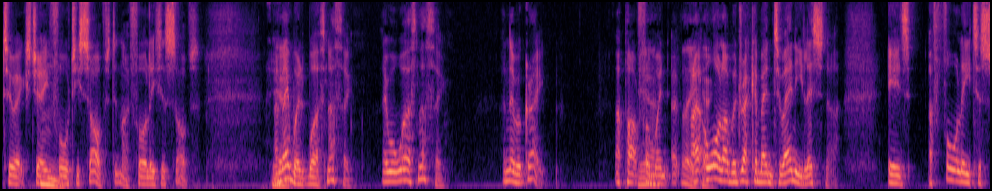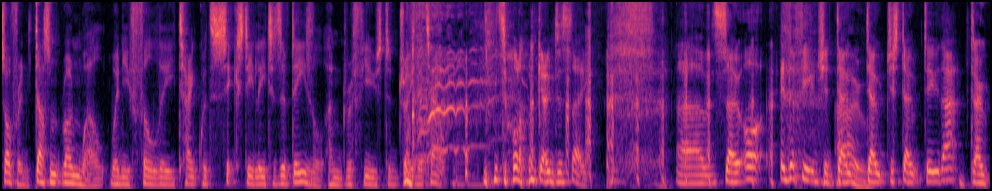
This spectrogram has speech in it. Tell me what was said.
two XJ forty Sovs, didn't I? Four litre Sovs, and Yeah. they were worth nothing. They were worth nothing, and they were great. Apart from Yeah, when I, all I would recommend to any listener is a four litre sovereign doesn't run well when you fill the tank with 60 litres of diesel and refuse to drain it out. That's all I'm going to say. Um, so, or in the future, don't, Oh. don't, just don't do that. don't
